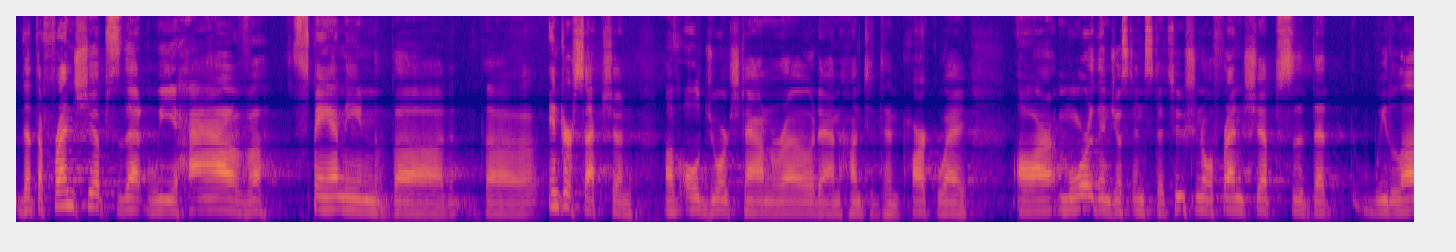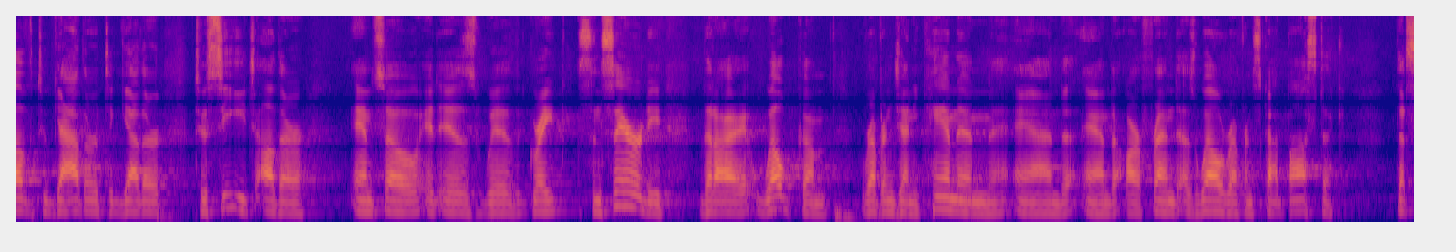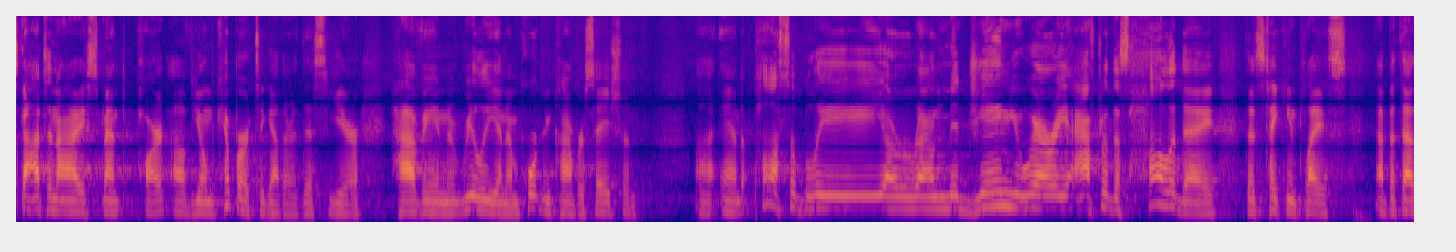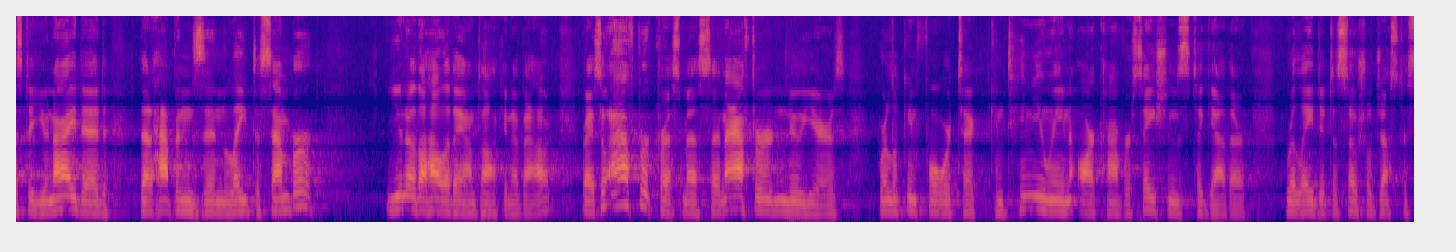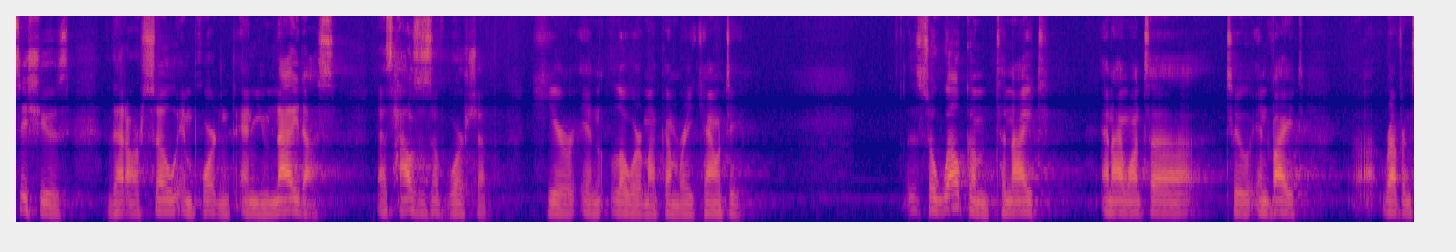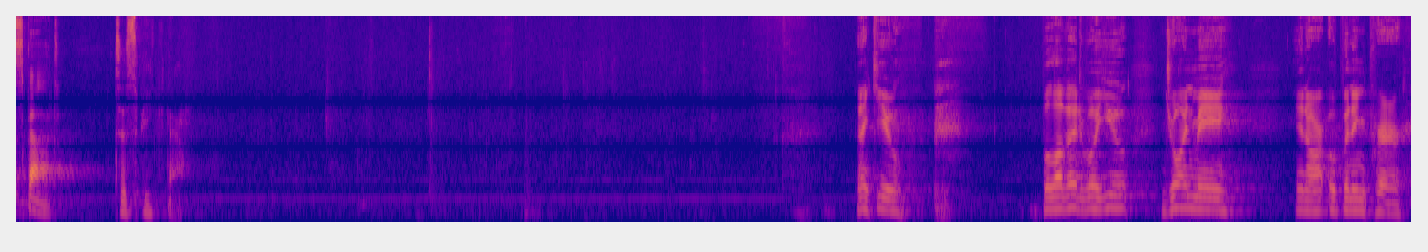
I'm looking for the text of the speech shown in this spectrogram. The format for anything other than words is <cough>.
That the friendships that we have spanning the, the intersection of Old Georgetown Road and Huntington Parkway are more than just institutional friendships that we love to gather together to see each other. And so it is with great sincerity that I welcome Reverend Jenny Cannon and, and our friend as well, Reverend Scott Bostic. That Scott and I spent part of Yom Kippur together this year, having really an important conversation. Uh, and possibly around mid January, after this holiday that's taking place at Bethesda United, that happens in late December, you know the holiday I'm talking about, right? So after Christmas and after New Year's, we're looking forward to continuing our conversations together related to social justice issues that are so important and unite us as houses of worship here in lower Montgomery County. So, welcome tonight, and I want to, to invite uh, Reverend Scott to speak now. Thank you. Beloved, will you join me in our opening prayer?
